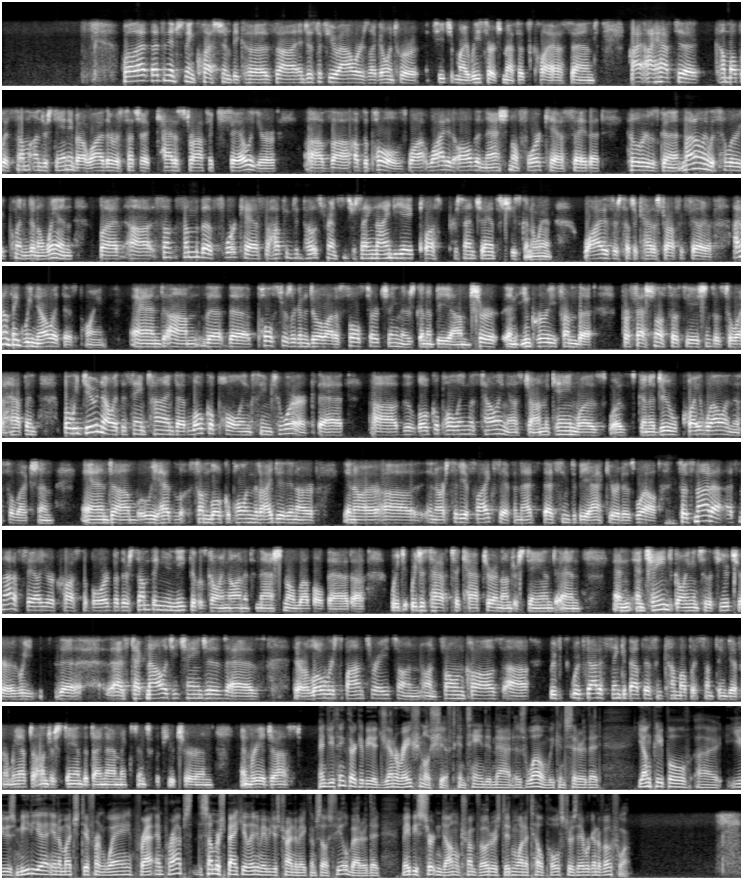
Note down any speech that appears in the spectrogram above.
Well, that, that's an interesting question because uh, in just a few hours I go into a teach my research methods class, and I, I have to come up with some understanding about why there was such a catastrophic failure of uh, of the polls. Why, why did all the national forecasts say that Hillary was going to? Not only was Hillary Clinton going to win, but uh, some some of the forecasts, the Huffington Post, for instance, are saying 98 plus percent chance she's going to win. Why is there such a catastrophic failure? I don't think we know at this point and um, the the pollsters are going to do a lot of soul searching. There's going to be, I'm sure, an inquiry from the professional associations as to what happened. But we do know at the same time that local polling seemed to work. That uh, the local polling was telling us John McCain was was going to do quite well in this election, and um, we had some local polling that I did in our in our uh, in our city of Flagstaff, and that that seemed to be accurate as well. So it's not a it's not a failure across the board, but there's something unique that was going on at the national level that uh, we we just have to capture and understand and and and change going into the future. We the as technology changes, as there are low response rates on on phone calls. Uh, we've we've got to think about this and come up with something different. We have to understand the dynamics into the future and and readjust. And do you think there could be a generational shift contained in that as well? When we consider that young people uh, use media in a much different way, and perhaps some are speculating, maybe just trying to make themselves feel better, that maybe certain Donald Trump voters didn't want to tell pollsters they were going to vote for him.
